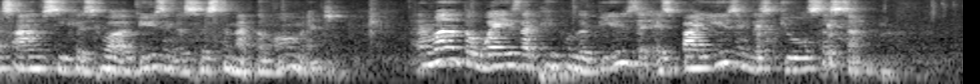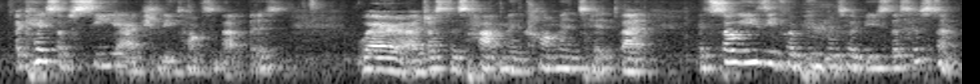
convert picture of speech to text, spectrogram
asylum seekers who are abusing the system at the moment. And one of the ways that people abuse it is by using this dual system. The case of C actually talks about this, where uh, Justice Hartmann commented that it's so easy for people to abuse the system.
